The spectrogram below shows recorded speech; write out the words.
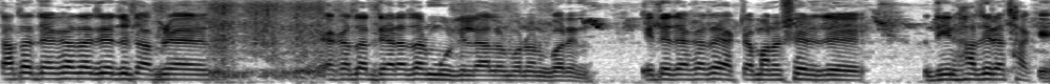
তাতে দেখা যায় যে যদি আপনি এক হাজার দেড় হাজার মুরগি লালন পালন করেন। এতে দেখা যায় একটা মানুষের যে দিন হাজিরা থাকে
